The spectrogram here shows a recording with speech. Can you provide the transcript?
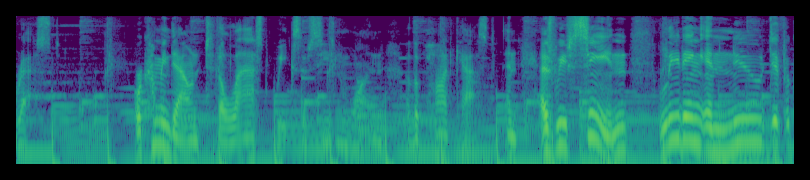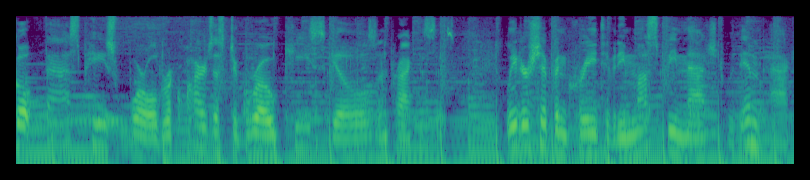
rest. We're coming down to the last weeks of season one of the podcast. And as we've seen, leading in new, difficult, fast paced world requires us to grow key skills and practices. Leadership and creativity must be matched with impact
